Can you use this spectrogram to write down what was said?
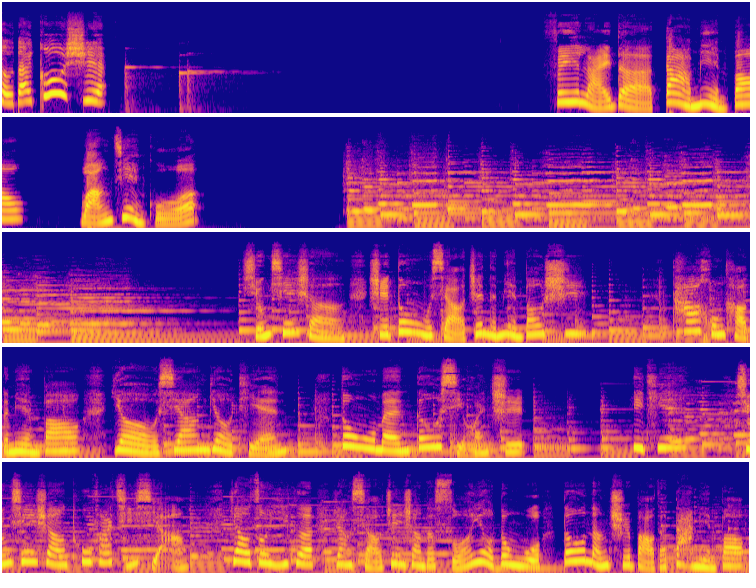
口袋故事：飞来的大面包，王建国。熊先生是动物小镇的面包师，他烘烤的面包又香又甜，动物们都喜欢吃。一天，熊先生突发奇想，要做一个让小镇上的所有动物都能吃饱的大面包。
